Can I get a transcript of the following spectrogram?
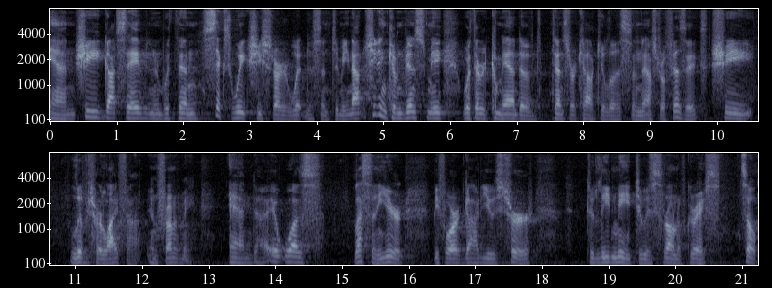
and she got saved, and within six weeks she started witnessing to me. Now, she didn't convince me with her command of tensor calculus and astrophysics. She lived her life out in front of me. And uh, it was less than a year before God used her to lead me to his throne of grace. So,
